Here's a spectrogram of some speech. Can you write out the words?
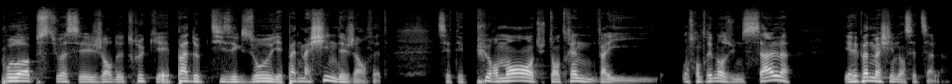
pull-ups, tu vois, c'est le genre de trucs, il n'y avait pas de petits exos, il n'y avait pas de machine déjà en fait. C'était purement, tu t'entraînes, enfin, on s'entraînait dans une salle, il n'y avait pas de machine dans cette salle.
